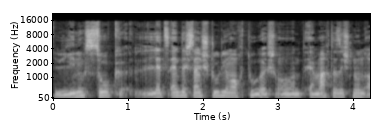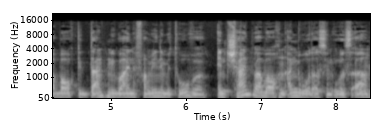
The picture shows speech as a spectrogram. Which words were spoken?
Linux zog letztendlich sein Studium auch durch und er machte sich nun aber auch Gedanken über eine Familie mit Hove. Entscheidend war aber auch ein Angebot aus den USA.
